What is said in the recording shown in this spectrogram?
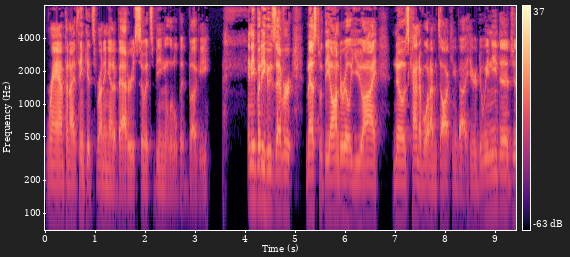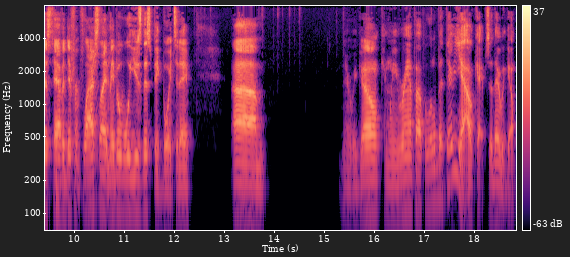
ramp, and I think it's running out of batteries, so it's being a little bit buggy anybody who's ever messed with the Anduril UI knows kind of what I'm talking about here. Do we need to just have a different flashlight? Maybe we'll use this big boy today. Um, there we go. Can we ramp up a little bit there? Yeah, okay. So there we go.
